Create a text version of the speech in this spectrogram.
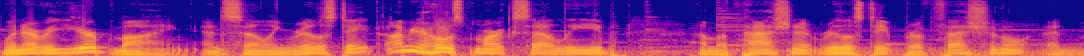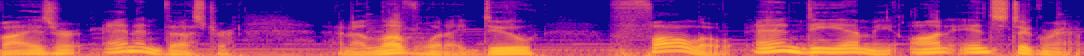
whenever you're buying and selling real estate. I'm your host, Mark Salib. I'm a passionate real estate professional, advisor, and investor, and I love what I do follow and DM me on Instagram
